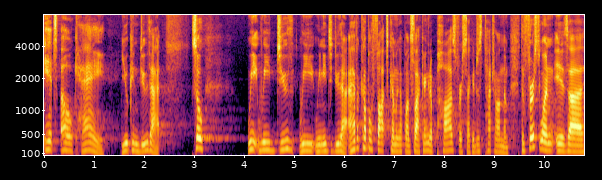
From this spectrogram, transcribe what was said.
it's okay. You can do that. So we, we, do, we, we need to do that. I have a couple thoughts coming up on Slack. I'm going to pause for a second, just touch on them. The first one is, uh,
